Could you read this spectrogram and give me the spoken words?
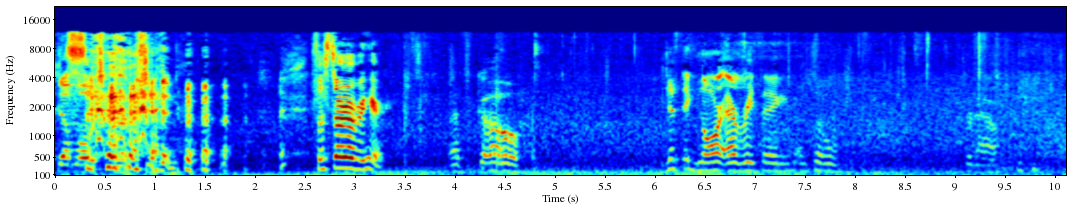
Double explosion. So start over here. Let's go. Just ignore everything until for now.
